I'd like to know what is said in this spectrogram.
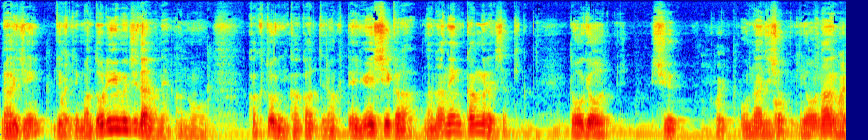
ライジン？できて、まあ、ドリーム時代はね、あの、格闘技に関わってなくて、USC から7年間ぐらいでしたっけ？同業種、はい。同じ職ようなはい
